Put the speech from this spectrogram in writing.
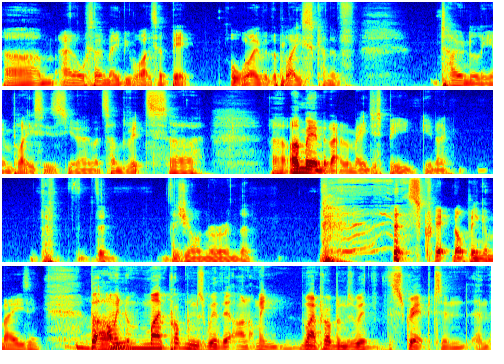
um, and also maybe why it's a bit all over the place, kind of tonally in places. You know, that some of it's. Uh, uh, I mean, that may just be, you know, the the, the genre and the script not being amazing. But I mean, Um, my problems with it. I mean, my problems with the script and and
